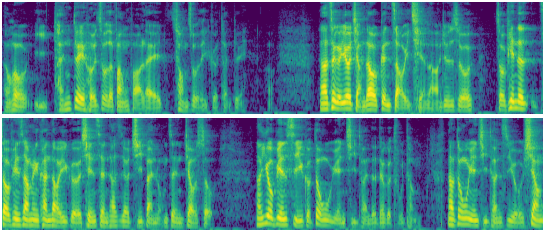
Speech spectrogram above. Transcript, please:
然后以团队合作的方法来创作的一个团队。啊，那这个又讲到更早以前了，就是说左边的照片上面看到一个先生，他是叫吉坂隆正教授。那右边是一个动物园集团的那个图腾，那动物园集团是由向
